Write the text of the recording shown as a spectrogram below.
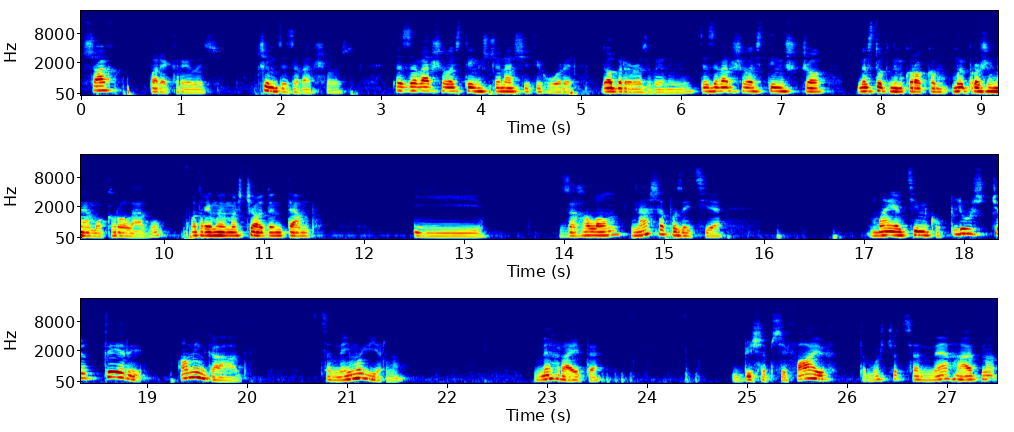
Шах перекрились. Чим це завершилось? Це завершилось тим, що наші фігури добре розвинені. Це завершилось тим, що наступним кроком ми проженемо королеву, отримаємо ще один темп. І загалом наша позиція має оцінку плюс 4. О мій гад. Це неймовірно. Не грайте Bishop C5, тому що це не гарно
